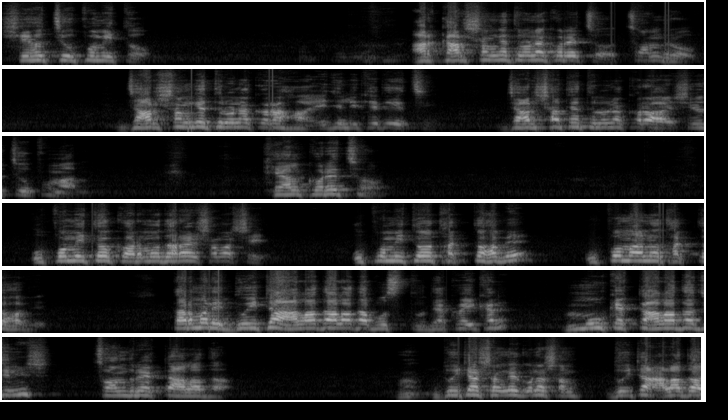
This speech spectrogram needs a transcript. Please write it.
সে হচ্ছে উপমিত। আর কার সঙ্গে তুলনা করেছ? চন্দ্র। যার সঙ্গে তুলনা করা হয়, এই যে লিখে দিয়েছি, যার সাথে তুলনা করা হয় সে হচ্ছে উপমান। খেয়াল করেছ? উপমিত কর্মধারায় সমাসে উপমিত থাকতে হবে, উপমানও থাকতে হবে। তার মানে দুইটা আলাদা আলাদা বস্তু। দেখো এখানে, মুখ একটা আলাদা জিনিস, চন্দ্র একটা আলাদা। দুইটার সঙ্গে কোনো দুইটা আলাদা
